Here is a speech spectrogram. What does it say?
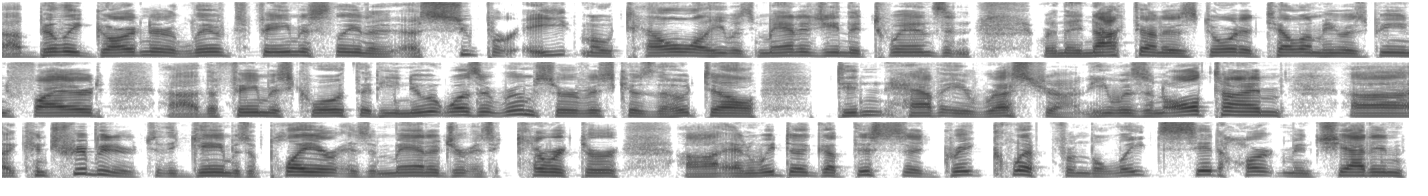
Uh, Billy Gardner lived famously in a, a Super 8 motel while he was managing the Twins, and when they knocked on his door to tell him he was being fired, uh, the famous quote that he knew it wasn't room service because the hotel didn't have a restaurant. He was an all time uh, contributor to the game as a player, as a manager, as a character. Uh, and we dug up this uh, great clip from the late Sid Hartman chatting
